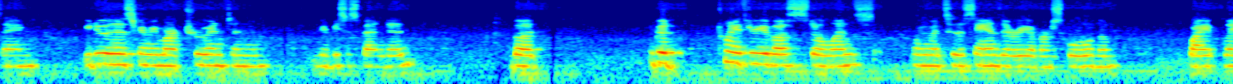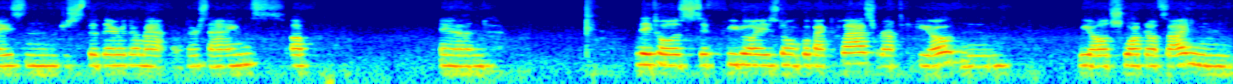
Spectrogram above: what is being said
saying, "You do this, you're gonna be marked truant and you're gonna be suspended." But good 23 of us still went. We went to the sands area of our school, the quiet place, and just stood there with our mat, with our signs up. And they told us if you guys don't go back to class, we're gonna have to kick you out. And we all just walked outside and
